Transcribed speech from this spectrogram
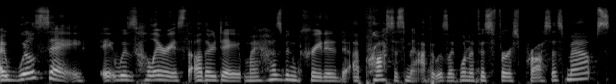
I will say it was hilarious the other day. My husband created a process map. It was like one of his first process maps.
